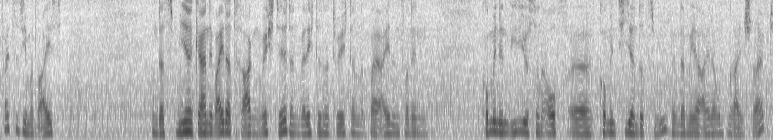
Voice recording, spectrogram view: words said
falls es jemand weiß und das mir gerne weitertragen möchte, dann werde ich das natürlich dann bei einem von den kommenden Videos dann auch äh, kommentieren dazu, wenn da mir einer unten reinschreibt.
